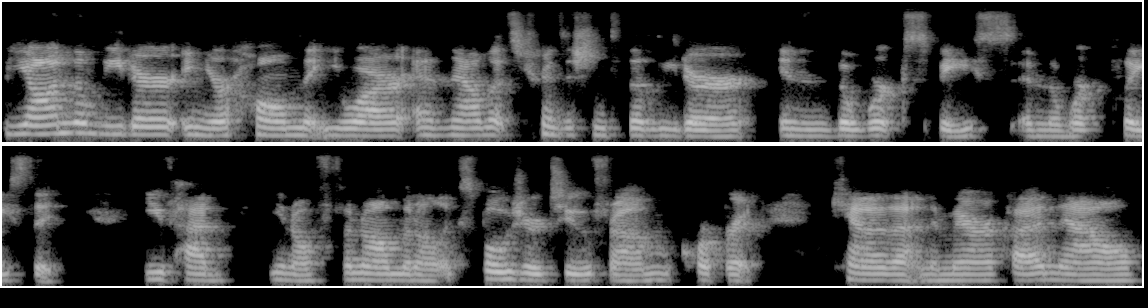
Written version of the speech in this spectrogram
beyond the leader in your home that you are, and now let's transition to the leader in the workspace and the workplace that you've had, you know, phenomenal exposure to from corporate Canada and America. Now,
